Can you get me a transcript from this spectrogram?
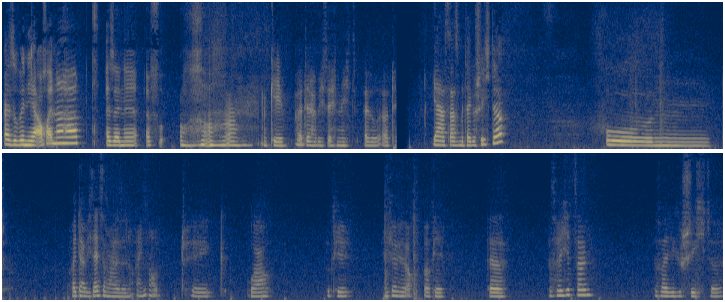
Also wenn ihr auch eine habt, also eine... Okay, heute habe ich es echt nicht. Also, ja, das war's mit der Geschichte. Und heute habe ich seltsamerweise noch ein Outtake. Wow. Okay. Ich habe hier auch. Okay. Äh. Was soll ich jetzt sagen? Das war die Geschichte.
